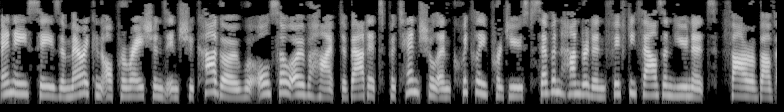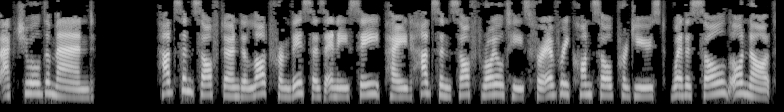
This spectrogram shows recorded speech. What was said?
NEC's American operations in Chicago were also overhyped about its potential and quickly produced 750,000 units, far above actual demand. Hudson Soft earned a lot from this as NEC paid Hudson Soft royalties for every console produced, whether sold or not.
